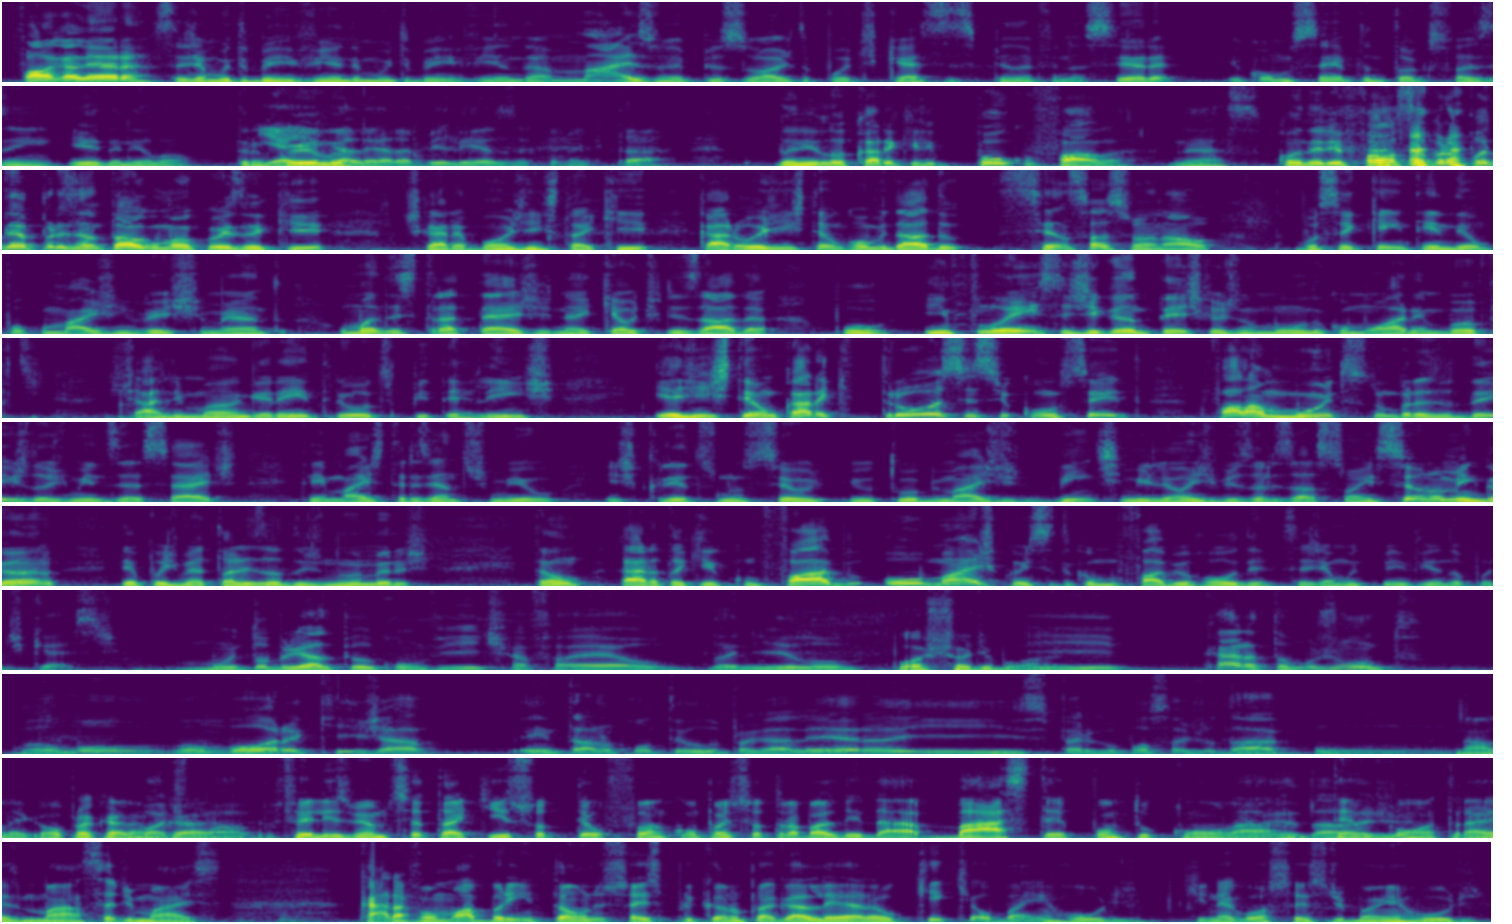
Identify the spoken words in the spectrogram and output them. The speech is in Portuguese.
Fala galera, seja muito bem-vindo e muito bem-vinda a mais um episódio do podcast Disciplina Financeira. E como sempre, não tô com sozinho. E aí, Danilão? Tranquilo? E aí, galera, beleza? Como é que tá? Danilo é um cara que ele pouco fala, né? Quando ele fala, só pra poder apresentar alguma coisa aqui. Mas, cara, é bom a gente estar tá aqui. Cara, hoje a gente tem um convidado sensacional. Você quer entender um pouco mais de investimento, uma das estratégias, né, que é utilizada por influências gigantescas no mundo, como Warren Buffett, Charlie Munger, entre outros, Peter Lynch. E a gente tem um cara que trouxe esse conceito, fala muito isso no Brasil desde 2017, tem mais de 300 mil inscritos no seu YouTube, mais de 20 milhões de visualizações, se eu não me engano, depois me atualiza dos números. Então, cara, tô aqui com o Fábio, ou mais conhecido como Fábio Holder, seja muito bem-vindo ao podcast. Muito obrigado pelo convite, Rafael, Danilo. Pô, show de bola. E, cara, tamo junto. Vamos, vamos embora aqui já entrar no conteúdo pra galera e espero que eu possa ajudar com. Não, legal pra caramba, cara. Feliz mesmo de você estar tá aqui, sou teu fã, acompanho seu trabalho desde a Baster.com lá, Verdade. um tempão atrás, massa demais. Cara, vamos abrir então isso aí explicando pra galera o que, que é o buy and hold. Que negócio é esse de buy and hold?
